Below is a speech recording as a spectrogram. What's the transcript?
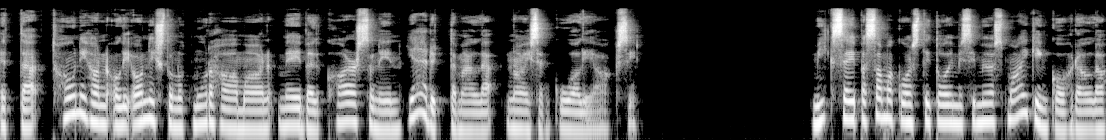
että Tonyhan oli onnistunut murhaamaan Mabel Carsonin jäädyttämällä naisen kuoliaaksi. Mikseipä sama konsti toimisi myös Maikin kohdalla,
